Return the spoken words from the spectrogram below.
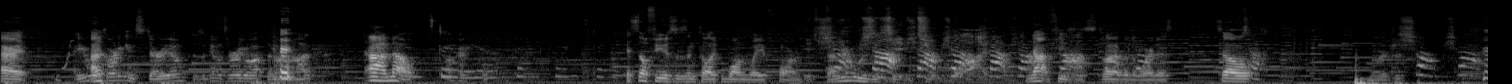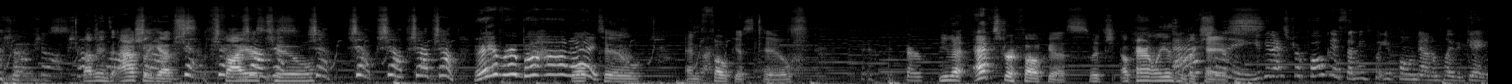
All right. Are you I- recording in stereo? Is it gonna throw you off that I'm hot? Uh, no. Stereo. Okay. It still fuses into like one waveform. It so- fuses shop, into shop, shop, one. shop, shop, Not fuses, shop, whatever the word is. So shop, Merges. shop, shop, shop, shop, shop, that means Ashley shop, gets Shop, shop, fire shop, two, Shop, shop, shop, shop, shop. Everybody! bolt two, and focus two. Burp. You got extra focus, which apparently isn't the Ashley, case. you get extra focus. That means put your phone down and play the game.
